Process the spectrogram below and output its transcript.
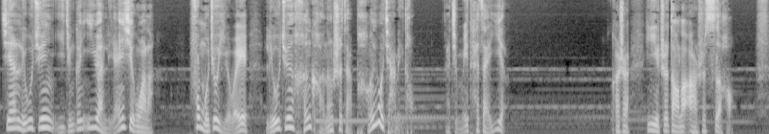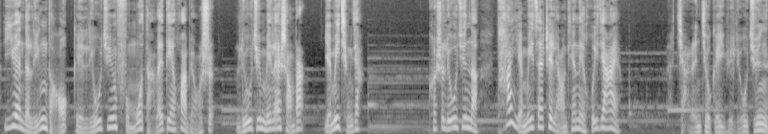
既然刘军已经跟医院联系过了，父母就以为刘军很可能是在朋友家里头，那就没太在意了。可是，一直到了二十四号。医院的领导给刘军父母打来电话，表示刘军没来上班，也没请假。可是刘军呢，他也没在这两天内回家呀。家人就给与刘军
